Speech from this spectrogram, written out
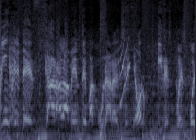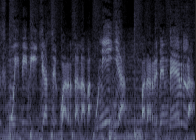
finge descaradamente vacunar al señor y después, pues muy vivilla, se guarda la vacunilla para revenderla.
